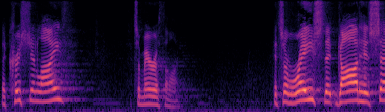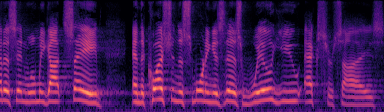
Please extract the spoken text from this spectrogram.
The Christian life, it's a marathon. It's a race that God has set us in when we got saved. And the question this morning is this Will you exercise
